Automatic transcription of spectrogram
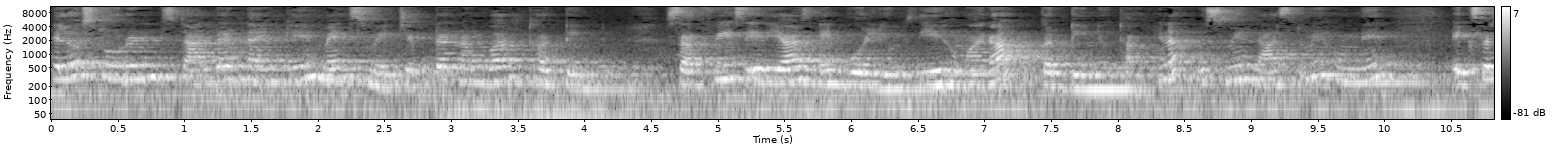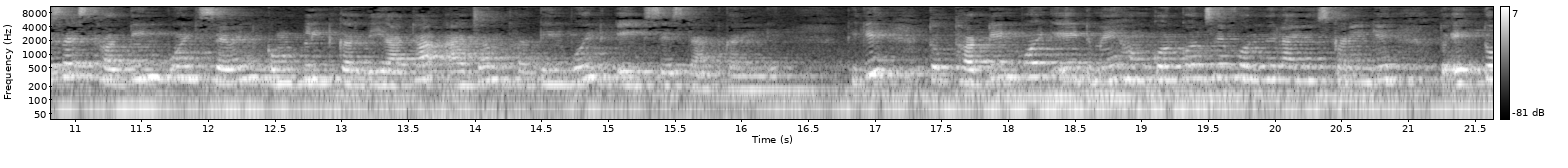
हेलो स्टूडेंट स्टैंडर्ड नाइन के मैथ्स में chapter number thirteen surface areas and volumes ये हमारा कंटिन्यू था, है ना? उसमें लास्ट में हमने एक्सरसाइज 13.7 कंप्लीट कर दिया था, आज हम 13.8 से स्टार्ट करेंगे, ठीक है? तो 13.8 में हम कौन कौन से फॉर्मूला यूज़ करेंगे? तो एक तो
